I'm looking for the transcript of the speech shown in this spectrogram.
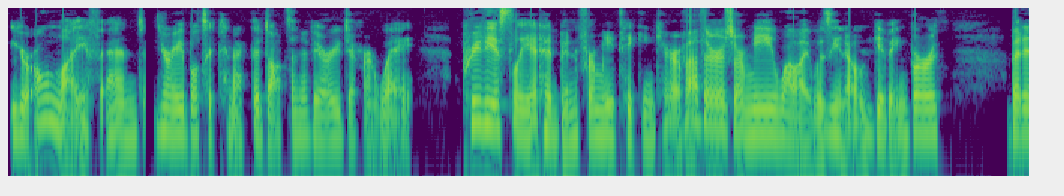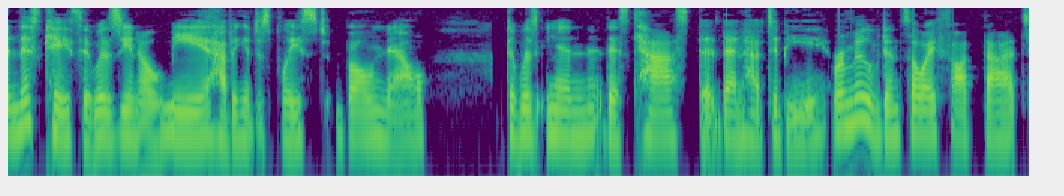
your own life and you're able to connect the dots in a very different way. Previously, it had been for me taking care of others or me while I was, you know, giving birth. But in this case, it was, you know, me having a displaced bone now that was in this cast that then had to be removed. And so I thought that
